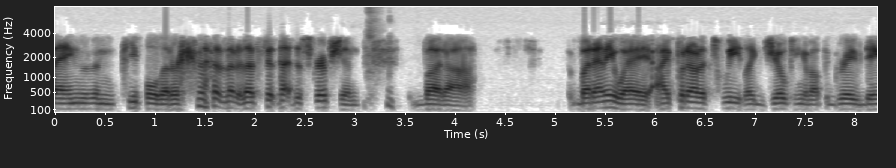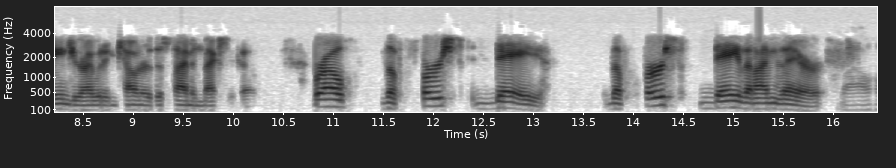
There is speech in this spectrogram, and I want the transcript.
things and people that are that, that fit that description. but uh but anyway, I put out a tweet like joking about the grave danger I would encounter this time in Mexico. Bro, the first day the first day that I'm there, Wow.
